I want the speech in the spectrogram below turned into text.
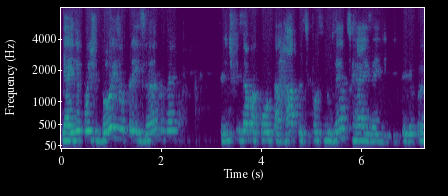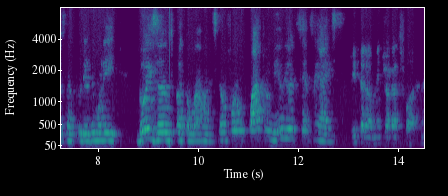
E aí, depois de dois ou três anos, né, se a gente fizer uma conta rápida, se fosse 200 reais aí de, de TV por assinatura, eu demorei dois anos para tomar uma decisão, foram 4.800 reais. Literalmente jogados fora, né?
